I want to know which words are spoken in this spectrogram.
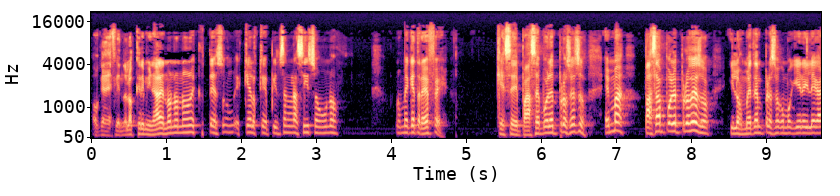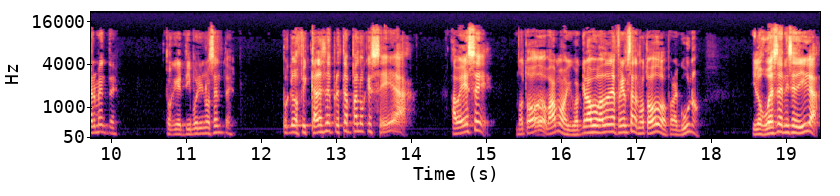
o que defiende a los criminales. No, no, no, es que ustedes son, es que los que piensan así son unos, unos mequetrefes. Que se pase por el proceso. Es más, pasan por el proceso y los meten preso como quiera ilegalmente. Porque el tipo es inocente. Porque los fiscales se prestan para lo que sea. A veces, no todo, vamos, igual que el abogado de defensa, no todo, por algunos. Y los jueces ni se diga.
